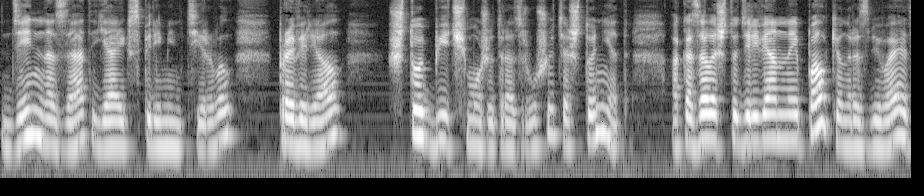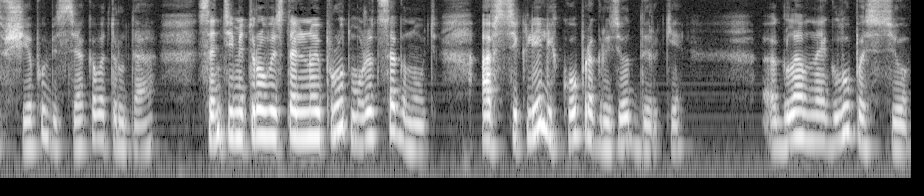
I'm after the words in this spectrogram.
День назад я экспериментировал проверял что бич может разрушить а что нет. Оказалось что деревянные палки он разбивает в щепу без всякого труда. Сантиметровый стальной пруд может согнуть а в стекле легко прогрызет дырки. Главной глупостью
